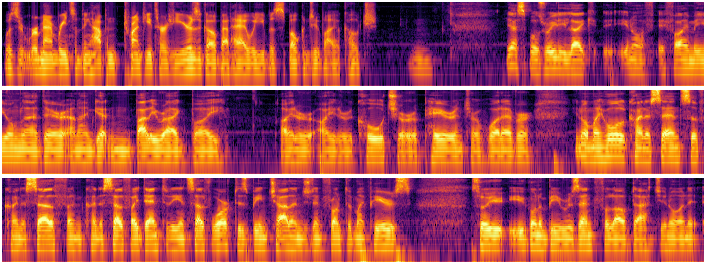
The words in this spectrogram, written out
was remembering something happened 20, 30 years ago about how he was spoken to by a coach. Mm. Yeah, I suppose really like you know if, if I'm a young lad there and I'm getting ballyragged by either either a coach or a parent or whatever you know my whole kind of sense of kind of self and kind of self identity and self worth is being challenged in front of my peers so you, you're going to be resentful of that you know and it,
